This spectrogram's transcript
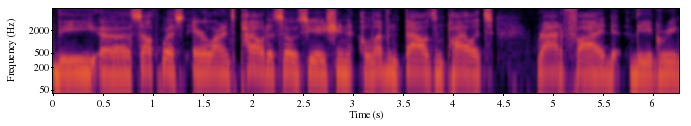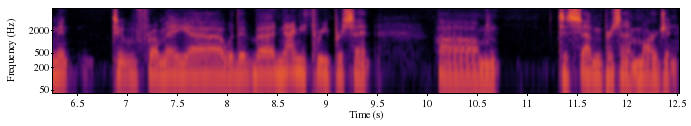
the uh, Southwest Airlines Pilot Association, 11,000 pilots ratified the agreement to from a uh, with a 93 uh, percent um, to 7 percent margin,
